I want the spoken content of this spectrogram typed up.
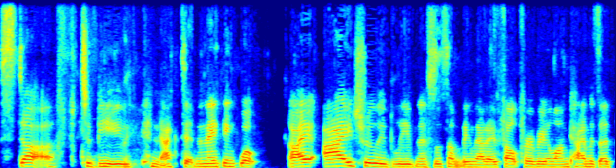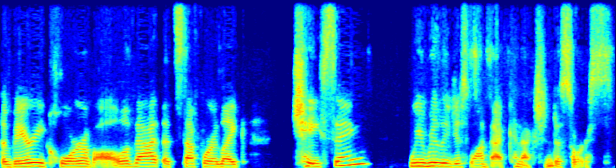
stuff to be connected and i think what I, I truly believe this is something that I felt for a very long time is at the very core of all of that, that stuff we're like chasing, we really just want that connection to source.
